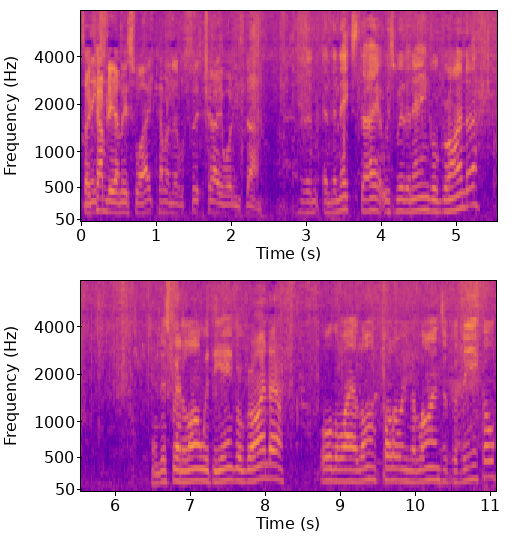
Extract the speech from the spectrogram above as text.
So next, come down this way come and we'll show you what he's done. And, and the next day it was with an angle grinder. And this went along with the angle grinder all the way along following the lines of the vehicle.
